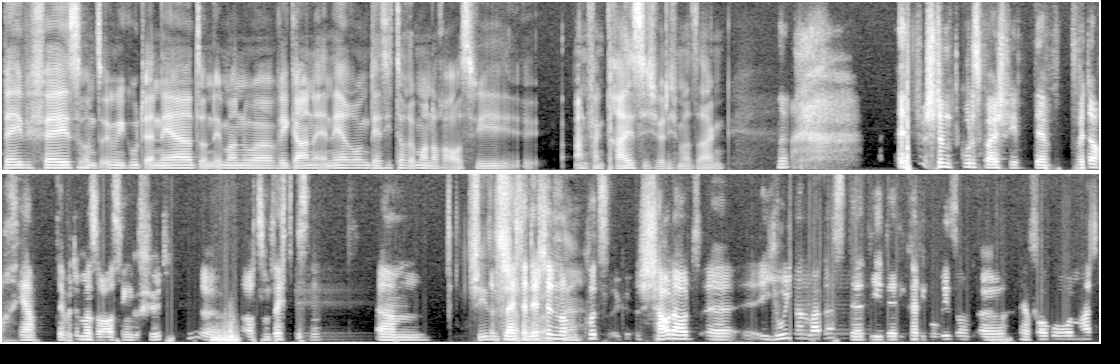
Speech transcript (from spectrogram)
Babyface mm. und irgendwie gut ernährt und immer nur vegane Ernährung. Der sieht doch immer noch aus wie Anfang 30, würde ich mal sagen. Ja. Äh, stimmt, gutes Beispiel. Der wird auch, ja, der wird immer so aussehen gefühlt, äh, auch zum 60. Ähm, Jesus Vielleicht an der Stelle noch ja. kurz Shoutout, äh, Julian war das, der die, der die Kategorie so äh, hervorgehoben hat.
